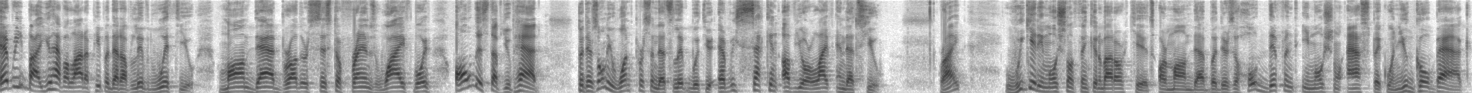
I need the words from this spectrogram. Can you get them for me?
everybody, you have a lot of people that have lived with you mom, dad, brother, sister, friends, wife, boy, all this stuff you've had. But there's only one person that's lived with you every second of your life, and that's you, right? We get emotional thinking about our kids, our mom, dad, but there's a whole different emotional aspect when you go back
